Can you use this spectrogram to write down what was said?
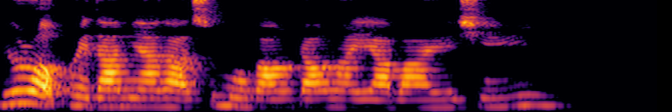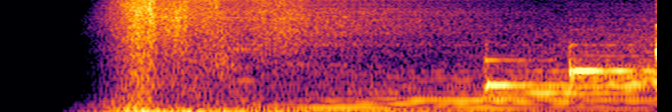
မြို့တော်အဖွဲ့သားများကဆုမွန်ကောင်းတောင်းလိုက်ရပါတယ်ရှင်။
